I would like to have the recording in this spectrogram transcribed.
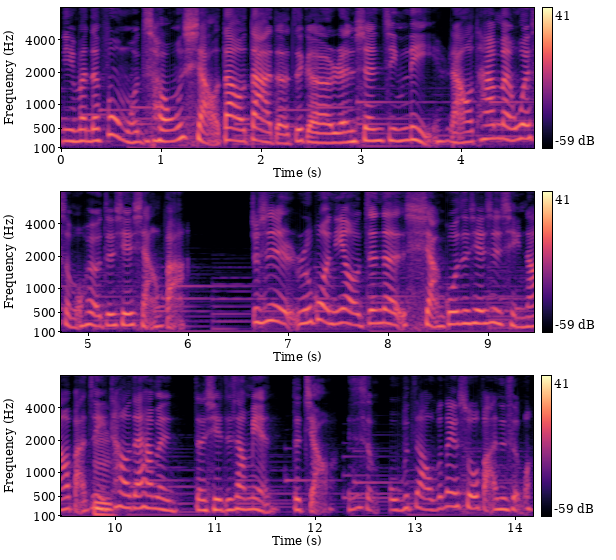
你们的父母从小到大的这个人生经历，然后他们为什么会有这些想法？就是如果你有真的想过这些事情，然后把自己套在他们的鞋子上面的脚，还是什么？我不知道，我不那个说法是什么？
